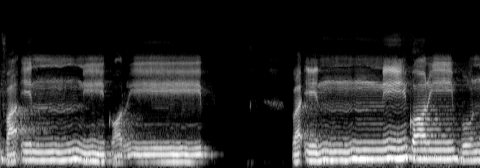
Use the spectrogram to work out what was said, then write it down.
fa inni qarib fa inni qaribun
